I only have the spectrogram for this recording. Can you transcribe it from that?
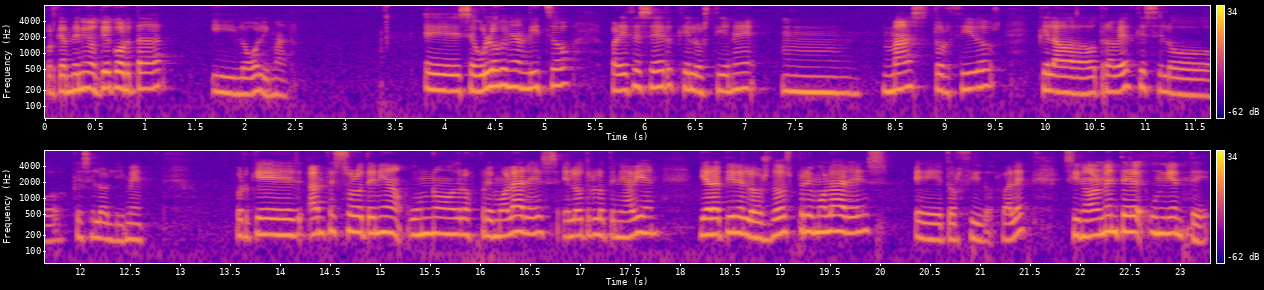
porque han tenido que cortar y luego limar eh, según lo que me han dicho parece ser que los tiene mm, más torcidos que la otra vez que se, lo, que se los limé. Porque antes solo tenía uno de los premolares, el otro lo tenía bien, y ahora tiene los dos premolares eh, torcidos, ¿vale? Si normalmente un diente,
